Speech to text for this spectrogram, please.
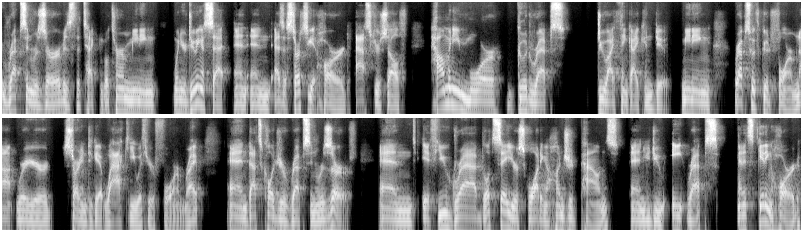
reps in reserve, is the technical term, meaning when you're doing a set and, and as it starts to get hard, ask yourself, how many more good reps do I think I can do? Meaning reps with good form, not where you're starting to get wacky with your form, right? And that's called your reps in reserve. And if you grabbed, let's say you're squatting 100 pounds and you do eight reps and it's getting hard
